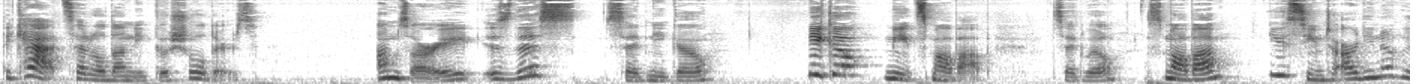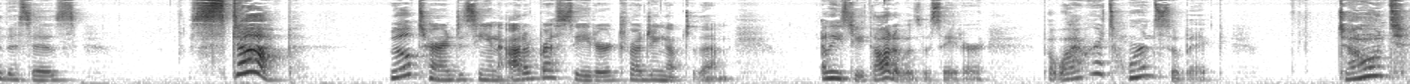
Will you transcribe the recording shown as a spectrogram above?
The cat settled on Nico's shoulders. I'm sorry, is this? said Nico. Nico, meet Small Bob, said Will. Small Bob, you seem to already know who this is. Stop! Will turned to see an out of breath satyr trudging up to them. At least he thought it was a satyr. But why were its horns so big? Don't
